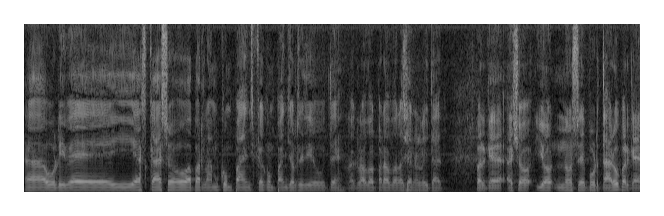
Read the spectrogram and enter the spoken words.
uh, Oliver i Escasso a parlar amb companys que companys els hi diu té, la clau del Palau de la Generalitat perquè això jo no sé portar-ho perquè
